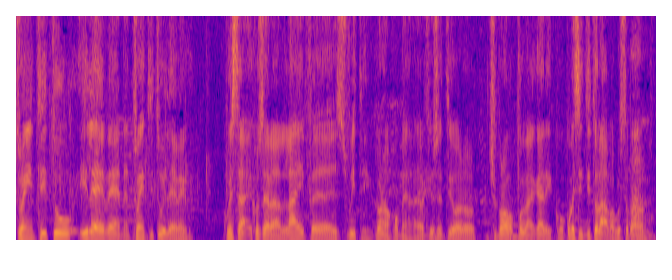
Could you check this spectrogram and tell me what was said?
22-11, 22-11. Questa cos'era? Life eh, Sweeting? No, com'era? Perché io sentivo, ci provo poi magari, co- come si intitolava questo brano?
